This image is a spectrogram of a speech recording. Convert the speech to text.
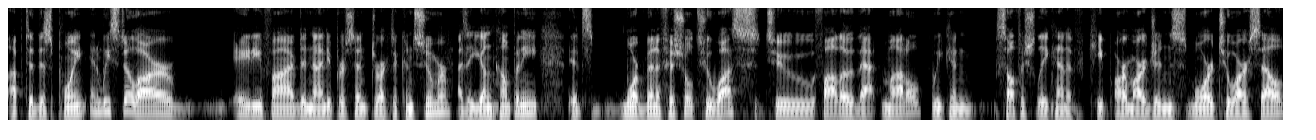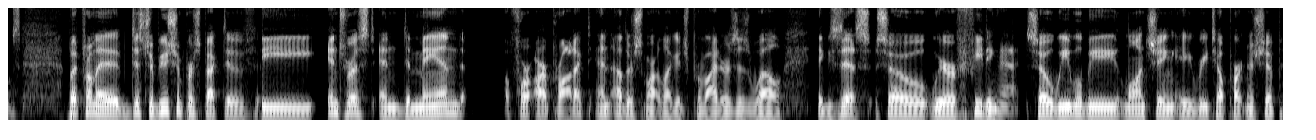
up to this point, and we still are 85 to 90% direct to consumer. As a young company, it's more beneficial to us to follow that model. We can selfishly kind of keep our margins more to ourselves. But from a distribution perspective, the interest and demand for our product and other smart luggage providers as well exists. So we're feeding that. So we will be launching a retail partnership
